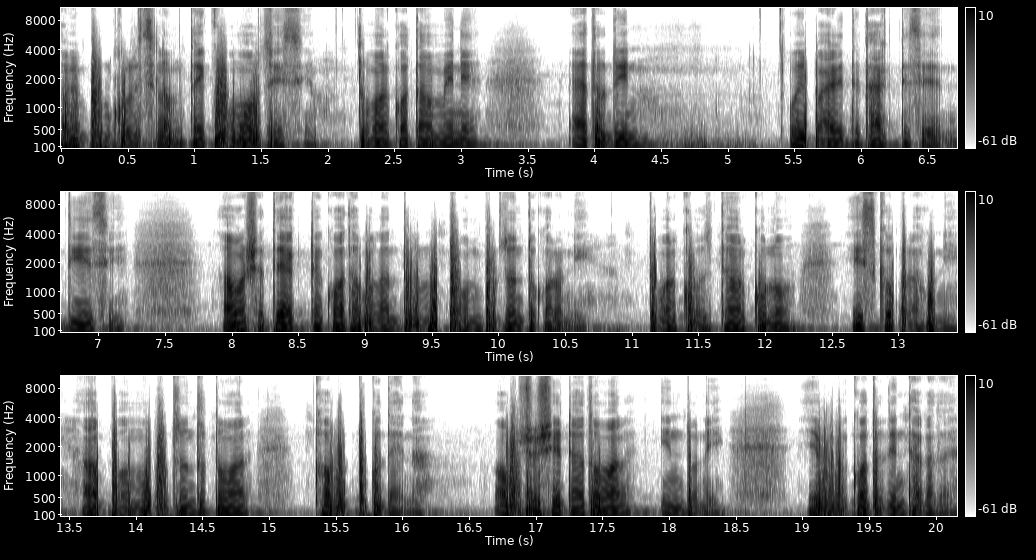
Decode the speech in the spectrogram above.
আমি ভুল করেছিলাম, তাই ক্ষমাও চেয়েছি তোমার কথা মেনে এতদিন ওই বাড়িতে থাকতেছে দিয়েছি। আমার সাথে একটা কথা বলার দূর ফোন পর্যন্ত করনি। তোমার খোঁজ নেওয়ার কোনো স্কোপ রাখুনি। আব্বু আম্মু পর্যন্ত তোমার খবরটুকু দেয় না। অবশ্য সেটা তোমার ইন্দ্র নেই। এভাবে কতদিন থাকা যায়?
